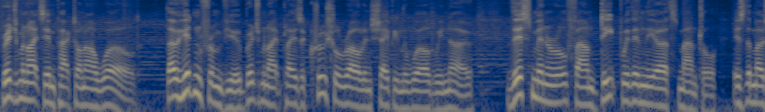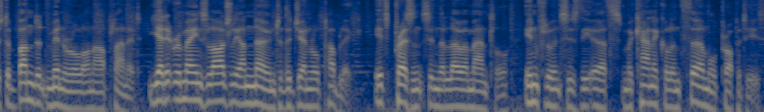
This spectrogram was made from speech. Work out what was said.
Bridgmanite's impact on our world. Though hidden from view, bridgmanite plays a crucial role in shaping the world we know. This mineral, found deep within the Earth's mantle, is the most abundant mineral on our planet, yet it remains largely unknown to the general public. Its presence in the lower mantle influences the Earth's mechanical and thermal properties,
